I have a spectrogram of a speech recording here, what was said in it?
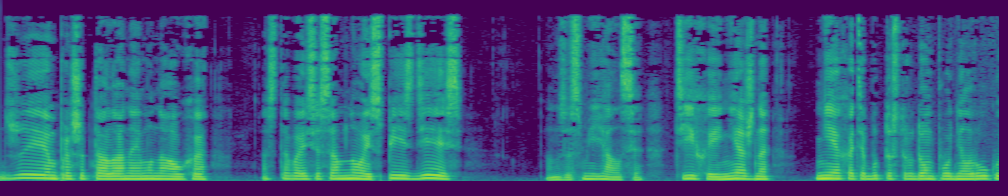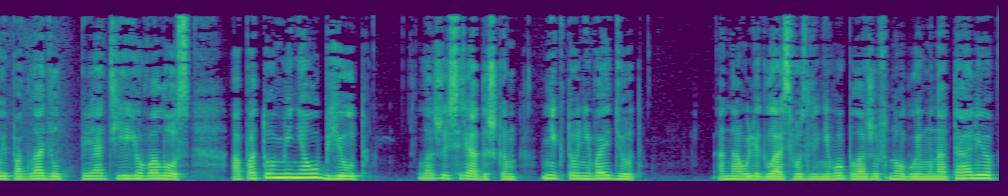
«Джим», — прошептала она ему на ухо, — «оставайся со мной, спи здесь». Он засмеялся, тихо и нежно, нехотя, будто с трудом поднял руку и погладил прядь ее волос. «А потом меня убьют. Ложись рядышком, никто не войдет». Она улеглась возле него, положив ногу ему на талию.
